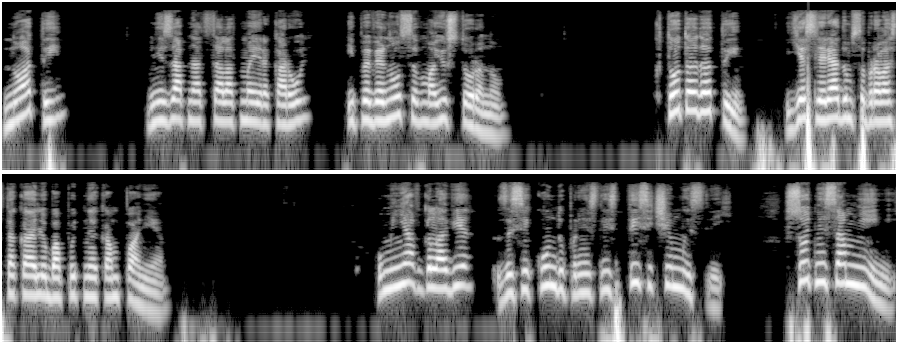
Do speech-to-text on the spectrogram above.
«Ну а ты?» Внезапно отстал от Мэйра король и повернулся в мою сторону. «Кто тогда ты, если рядом собралась такая любопытная компания?» У меня в голове за секунду пронеслись тысячи мыслей, сотни сомнений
